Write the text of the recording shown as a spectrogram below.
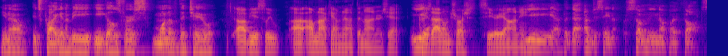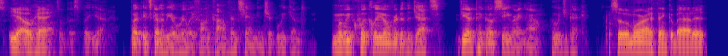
you know, it's probably going to be Eagles versus one of the two. Obviously, I I'm not counting out the Niners yet because Yeah. I don't trust Sirianni. Yeah, yeah, yeah. But that I'm just saying, summing up our thoughts. Yeah, okay. Thoughts of this, but yeah, but it's going to be a really fun conference championship weekend. Moving quickly over to the Jets. If you had to pick OC right now, who would you pick? So the more I think about it,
